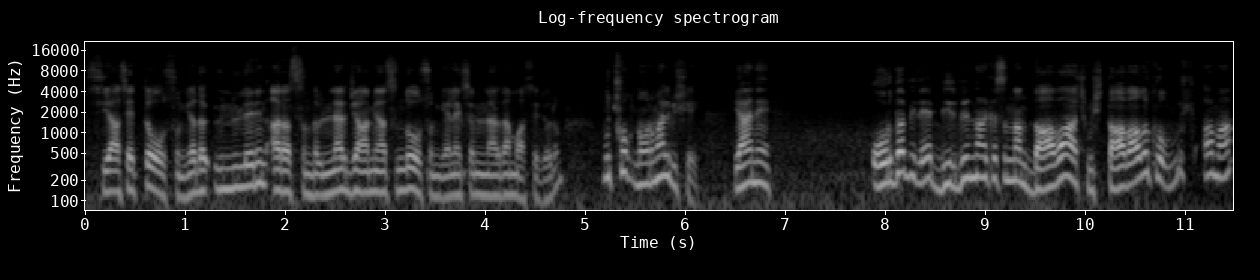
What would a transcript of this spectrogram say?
siyasette olsun ya da ünlülerin arasında, ünlüler camiasında olsun, geleneksel ünlülerden bahsediyorum. Bu çok normal bir şey. Yani orada bile birbirinin arkasından dava açmış, davalık olmuş ama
